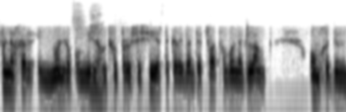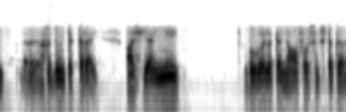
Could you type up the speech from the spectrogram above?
vinniger en moontlik om hierdie ja. goed geproseseer te kry want dit vat gewoonlik lank om gedoen uh, gedoen te kry. As jy nie behoorlike navorsingsstukke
